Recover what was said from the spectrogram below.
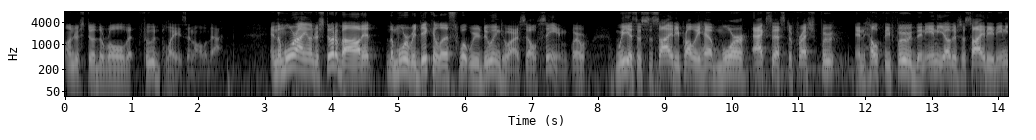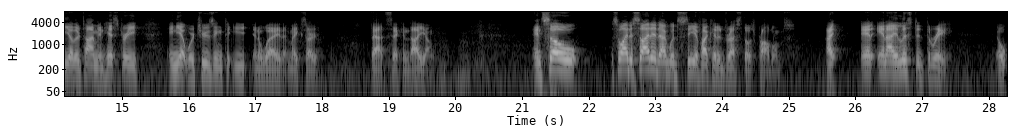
understood the role that food plays in all of that. And the more I understood about it, the more ridiculous what we were doing to ourselves seemed, where we as a society probably have more access to fresh food and healthy food than any other society at any other time in history, and yet we're choosing to eat in a way that makes our fat, sick, and die young. And so, so I decided I would see if I could address those problems. I, and, and I listed three. Know,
